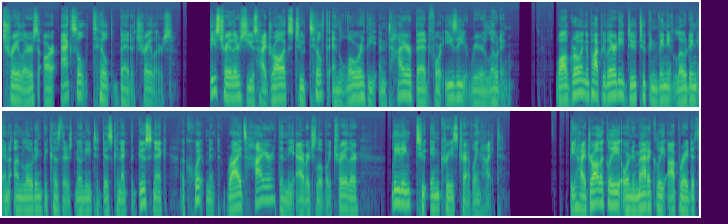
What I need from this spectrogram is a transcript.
trailers are axle tilt bed trailers. These trailers use hydraulics to tilt and lower the entire bed for easy rear loading. While growing in popularity due to convenient loading and unloading because there's no need to disconnect the gooseneck, equipment rides higher than the average lowboy trailer, leading to increased traveling height. The hydraulically or pneumatically operated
